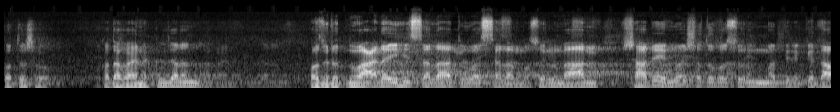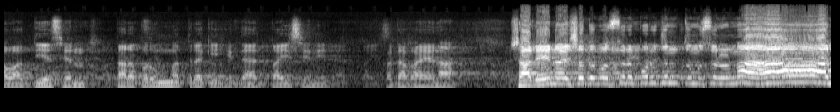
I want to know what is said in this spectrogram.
কতশো কথা কয় না, কেউ জানেন না? হজরত আলাইহি সালাম মুসলমান সাড়ে নয় শত বছর উম্মাদেরকে দাওয়াত দিয়েছেন। তারপর উম্মাদরা কি হৃদায়ত পাইছেনি? কথা কয় না। সাড়ে নয় শত বছর পর্যন্ত মুসলমান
